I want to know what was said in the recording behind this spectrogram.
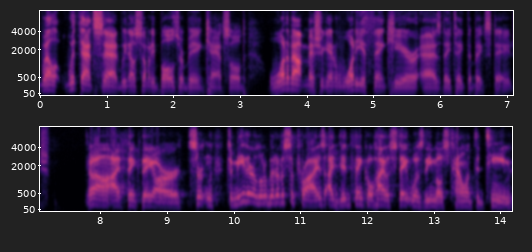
well, with that said, we know so many bowls are being canceled. What about Michigan? What do you think here as they take the big stage? Well, I think they are certainly, to me, they're a little bit of a surprise. I did think Ohio State was the most talented team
